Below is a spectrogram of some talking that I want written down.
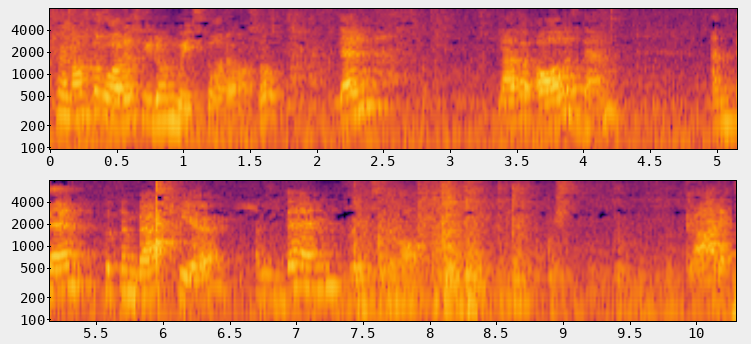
turn off the water so you don't waste water also. Then lather all of them and then put them back here and then rinse them off. Got it.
